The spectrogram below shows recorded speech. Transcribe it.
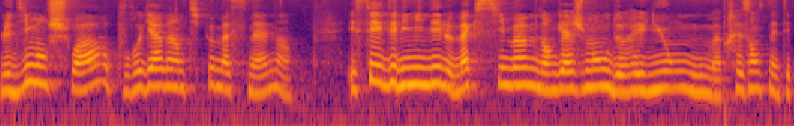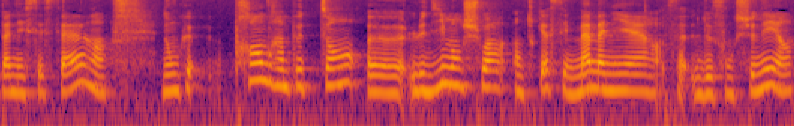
le dimanche soir pour regarder un petit peu ma semaine, essayer d'éliminer le maximum d'engagements ou de réunions où ma présence n'était pas nécessaire. Prendre un peu de temps euh, le dimanche soir, en tout cas c'est ma manière de fonctionner, hein,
